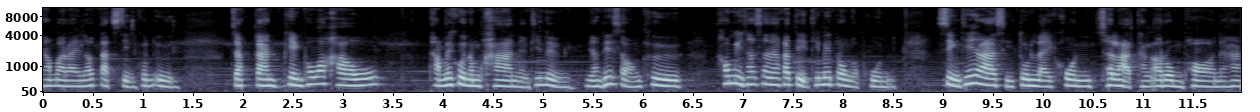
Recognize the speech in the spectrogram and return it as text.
ทำอะไรแล้วตัดสินคนอื่น จากการเพียงเพราะว่าเขาทำให้คุณนำคาญอย่างที่หนึ่งอย่างที่สองคือเขามีทัศนคติที่ไม่ตรงกับคุณ สิ่งที่ราศีตุลหลายคนฉลาดทางอารมณ์พอนะคะ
